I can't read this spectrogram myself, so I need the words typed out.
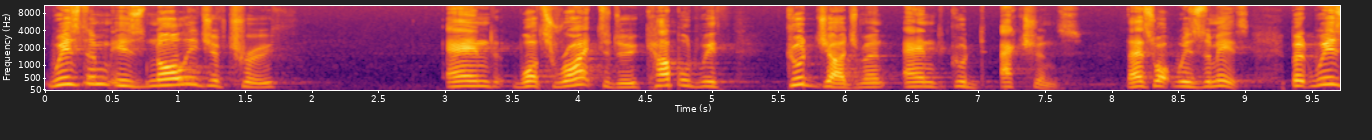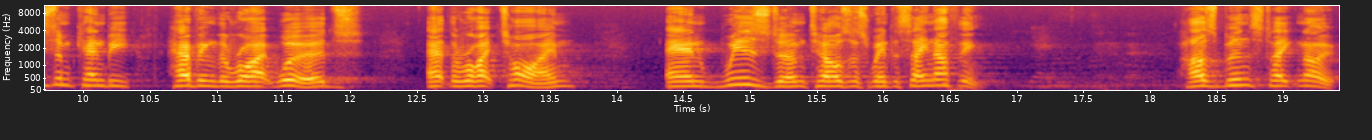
Wisdom is knowledge of truth and what's right to do, coupled with good judgment and good actions. That's what wisdom is. But wisdom can be having the right words at the right time, and wisdom tells us when to say nothing. Husbands, take note.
